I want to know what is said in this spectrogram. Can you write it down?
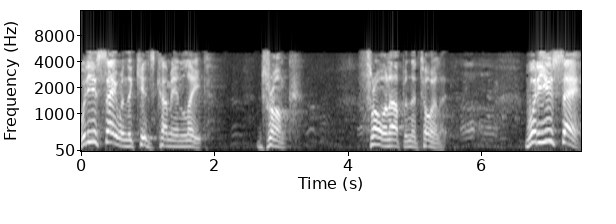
What do you say when the kids come in late, drunk, throwing up in the toilet? What do you say?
